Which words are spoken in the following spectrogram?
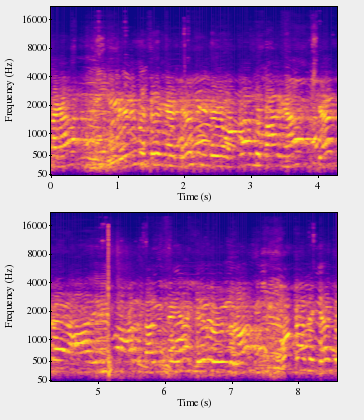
கேட்டாங்க உட்காந்து பாருங்க. கேட்ட ஆறு தள்ளியா கீழே விழுந்துடும் உட்காந்து கேட்ட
